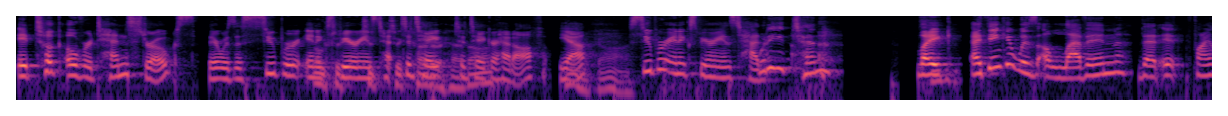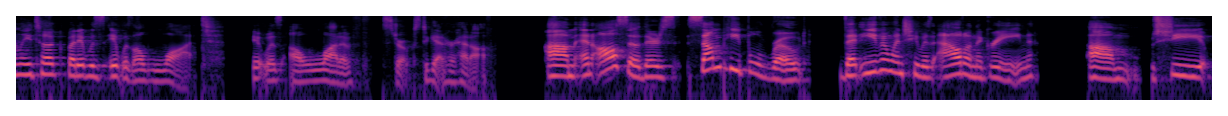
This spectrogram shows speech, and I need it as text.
it took over 10 strokes. There was a super inexperienced to- to, to cut her take head to take off? her head off. Oh yeah. gosh. super inexperienced had What do you ten? like i think it was 11 that it finally took but it was it was a lot. It was a lot of strokes to get her head off. Um and also there's some people wrote that even when she was out on the green um she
